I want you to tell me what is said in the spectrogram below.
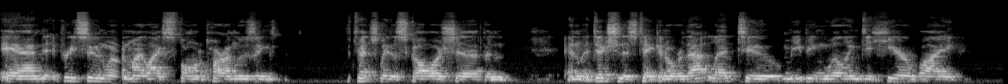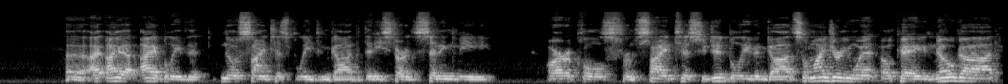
And pretty soon, when my life's falling apart, I'm losing potentially the scholarship and and addiction has taken over. That led to me being willing to hear why. Uh, I, I I believe that no scientist believed in God, but then he started sending me articles from scientists who did believe in God. So my journey went okay, no God,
